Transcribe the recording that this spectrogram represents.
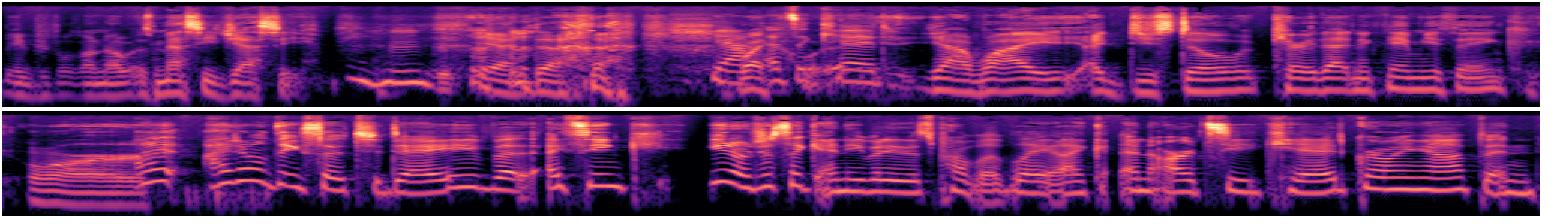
maybe people don't know, it was Messy Jesse. Mm-hmm. And, uh, yeah, why, as a kid. Yeah. Why do you still carry that nickname, you think? Or I, I don't think so today, but I think, you know, just like anybody that's probably like an artsy kid growing up and,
